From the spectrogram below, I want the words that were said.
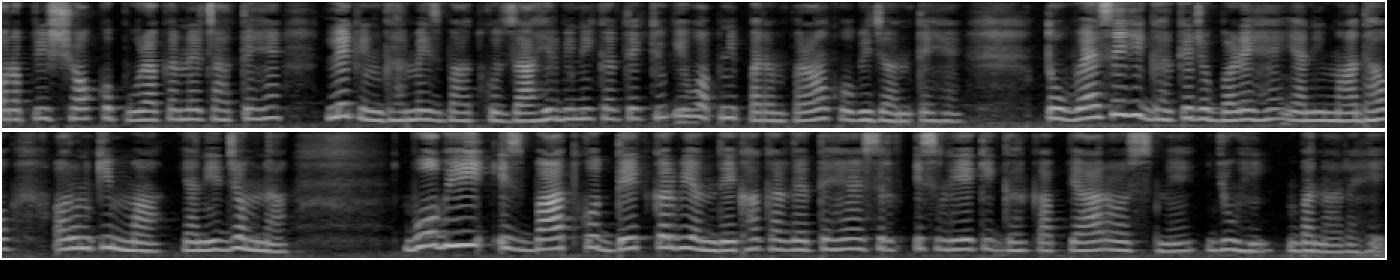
और अपनी शौक को पूरा करने चाहते हैं, लेकिन घर में इस बात को ज़ाहिर भी नहीं करते क्योंकि वो अपनी परंपराओं को भी जानते हैं। तो वैसे ही घर के जो बड़े हैं, यानी माधव और उनकी माँ, यानी जमुना, वो भी इस बात को देखकर भी अनदेखा कर देते हैं, सिर्फ़ इसलिए कि घर का प्यार और स्नेह यूँ ही बना रहे।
